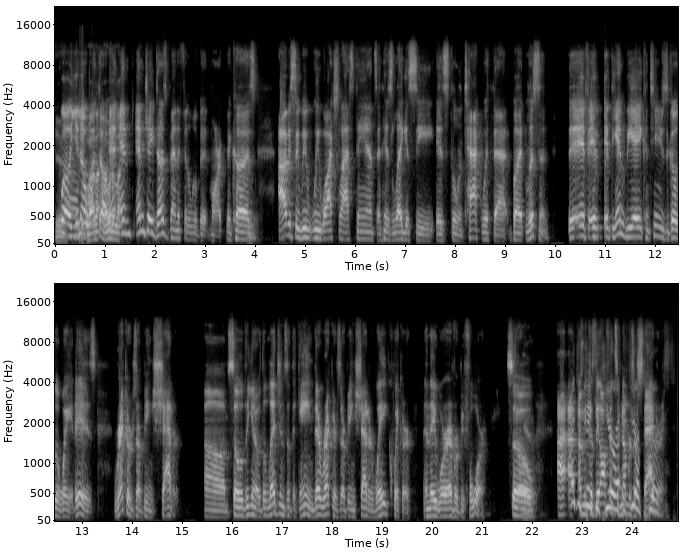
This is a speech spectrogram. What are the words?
Yeah. Well, you know Well, I- what though, would've and, and MJ does benefit a little bit, Mark, because obviously we we watched Last Dance, and his legacy is still intact with that. But listen, if if if the NBA continues to go the way it is, records are being shattered. Um, so the you know the legends of the game, their records are being shattered way quicker than they were ever before. So Yeah. I, I, I I just mean, because think the offensive a- numbers you're staggering. purist,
